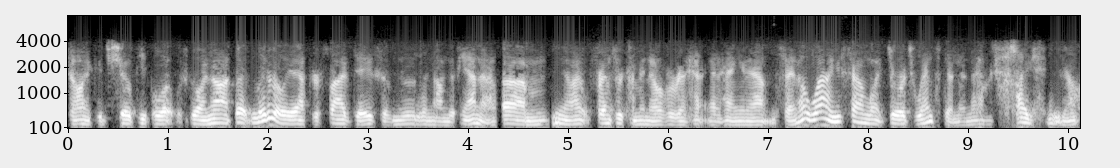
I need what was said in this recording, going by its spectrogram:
so I could show people what was going on. But literally after five days of noodling on the piano, um, you know, friends were coming over and, ha- and hanging out and saying, "Oh wow, you sound like George Winston," and I was just like, you know,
